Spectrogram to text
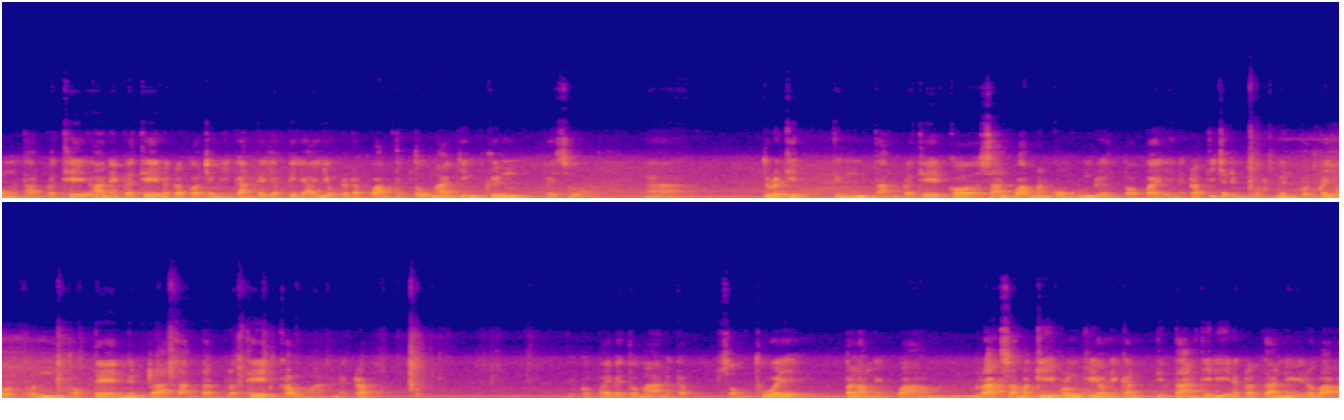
วงต่างประเทศในประเทศนะครับ ก็จะมีการขยับขยายยกระดับความเติบโตมากยิ่งขึ้นไปสู่ธุรกิจ ถึงต่างประเทศก็สร้างความมั่นคงรุ่งเรืองต่อไปนะครับ ที่จะดึงดูดเงินผลประโยชน์ผลตอบแทนเงินตราจากต่างประเทศเข้ามานะครับ ก็ไปไปต่อมานะครับสองถ้วยพลังแห่งความรักสามัคคีกลมเกลียวในการติดต่างที่ดีนะครับด้านในระหว่าง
